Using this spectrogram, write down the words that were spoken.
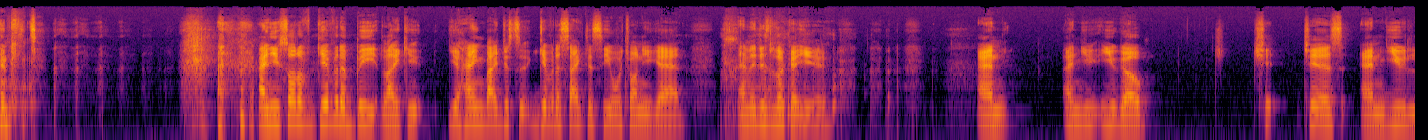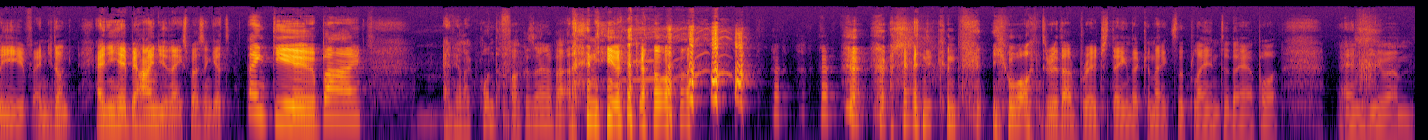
and and you sort of give it a beat, like you you hang back just to give it a sec to see which one you get, and they just look at you, and and you you go, cheers, and you leave, and you don't, and you hear behind you the next person gets thank you, bye, and you're like, what the fuck was that about? And you go. and you can you walk through that bridge thing that connects the plane to the airport, and you um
